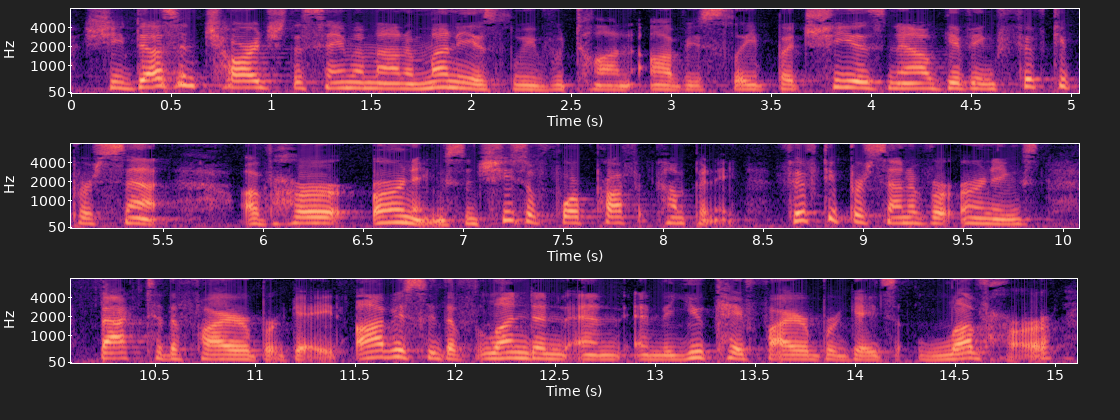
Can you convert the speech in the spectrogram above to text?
She doesn't charge the same amount of money as Louis Vuitton, obviously, but she is now giving 50% of her earnings, and she's a for profit company, 50% of her earnings back to the fire brigade. Obviously, the London and, and the UK fire brigades love her.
